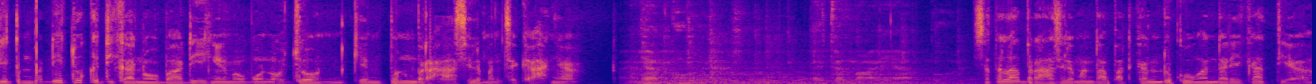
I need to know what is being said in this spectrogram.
Di tempat itu ketika Nobody ingin membunuh John, Ken pun berhasil mencegahnya. Setelah berhasil mendapatkan dukungan dari Katia,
